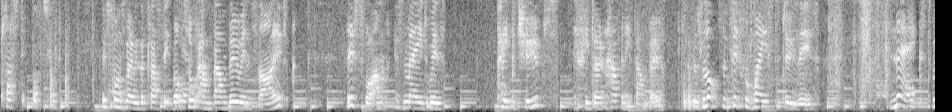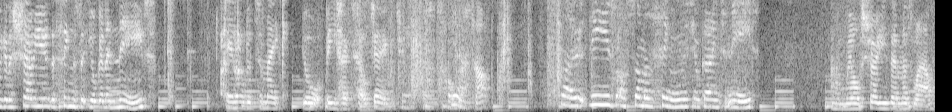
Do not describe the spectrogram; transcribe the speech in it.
plastic bottle. This one's made with a plastic bottle Yeah. and bamboo inside. This one is made with paper tubes if you don't have any bamboo. So there's lots of different ways to do these. Next, we're going to show you the things that you're going to need in order to make your bee hotel. Jay, would you like to hold Yeah. that up? So these are some of the things you're going to need. And we'll show you them as well.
